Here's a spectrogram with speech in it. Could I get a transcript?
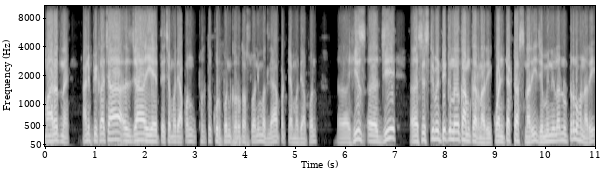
मारत नाही. आणि पिकाच्या ज्या हे आहेत त्याच्यामध्ये आपण फक्त खुरपण करत असतो आणि मधल्या पट्ट्यामध्ये आपण ही जी सिस्टमॅटिक न काम करणारी कॉन्टॅक्ट असणारी जमिनीला न्यूट्रल होणारी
